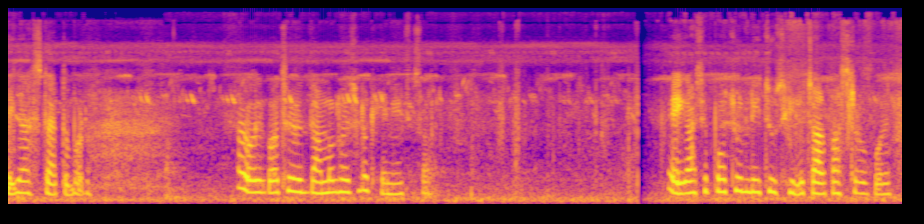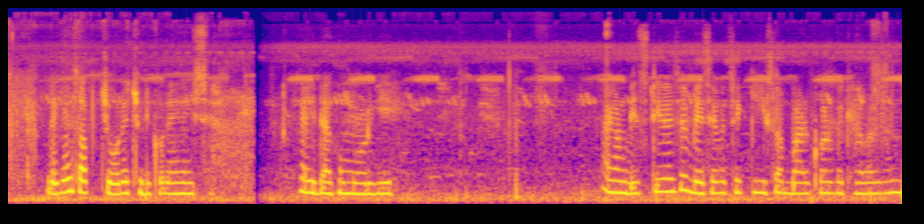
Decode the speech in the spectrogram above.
এই গাছটা এত বড়। আর ওই গাছের জামরুল হয়েছিল, খেয়ে নিয়েছে সব। এই গাছে প্রচুর লিচু ছিল চার পাঁচটার উপরে। দেখবেন সব চোরে চুরি করে নিয়েছে। এই দেখো মুরগি। এখন বৃষ্টি হয়েছে, বেছে বেছে কী সব বার করবে খাবার জন্য।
